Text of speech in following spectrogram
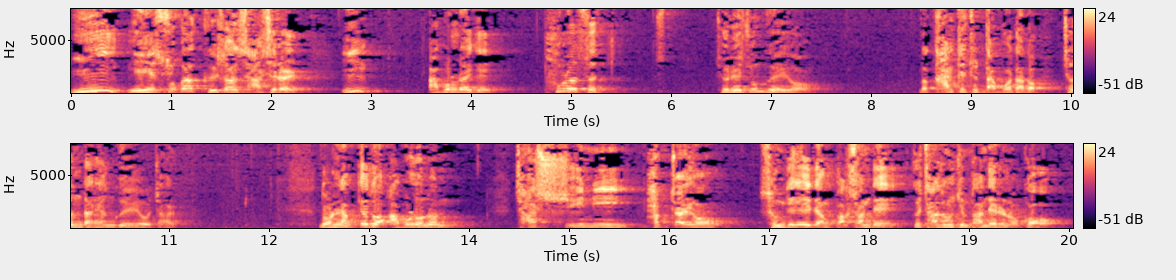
이 예수가 그리스도라는 사실을 이 아볼로에게 풀어서 전해준 거예요. 뭐 가르쳐 줬다 보다도 전달한 거예요, 잘. 놀랍게도 아볼로는 자신이 학자요, 성경에 대한 박사인데 그 자존심 다 내려놓고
